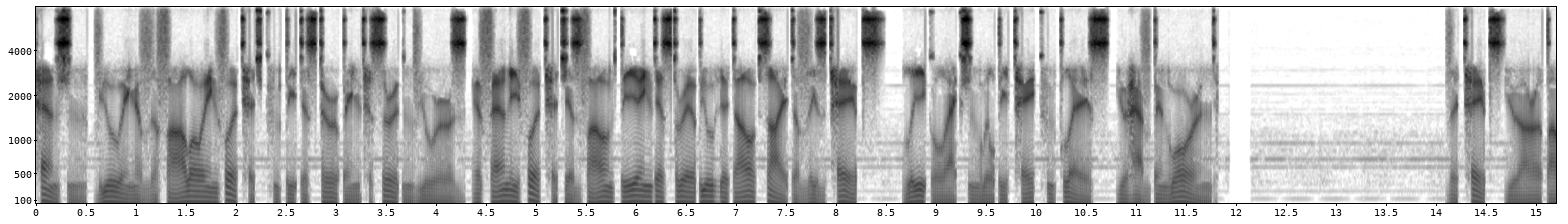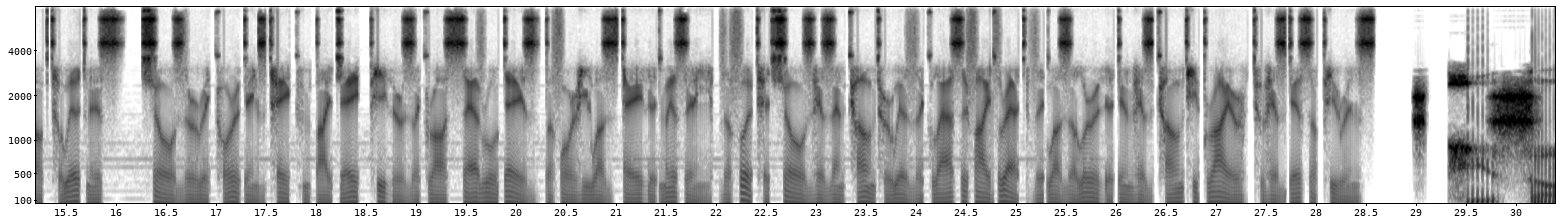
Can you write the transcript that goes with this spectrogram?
Attention, viewing of the following footage could be disturbing to certain viewers. If any footage is found being distributed outside of these tapes, legal action will be taken place. You have been warned. The tapes you are about to witness shows the recordings taken by Jake Peters across several days before he was stated missing. The footage shows his encounter with the classified threat that was alerted in his county prior to his disappearance. Woo!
